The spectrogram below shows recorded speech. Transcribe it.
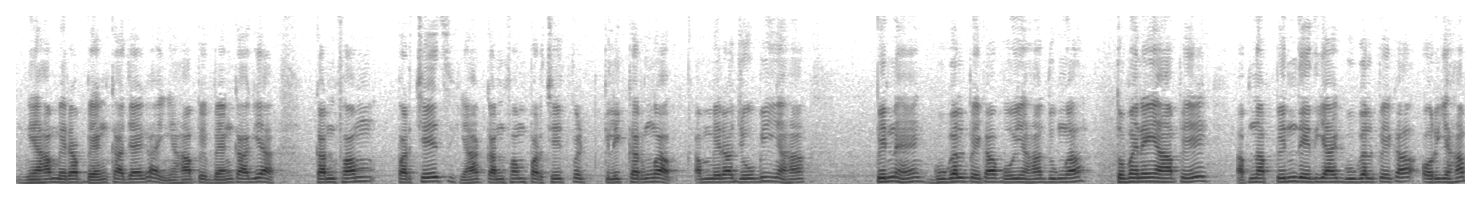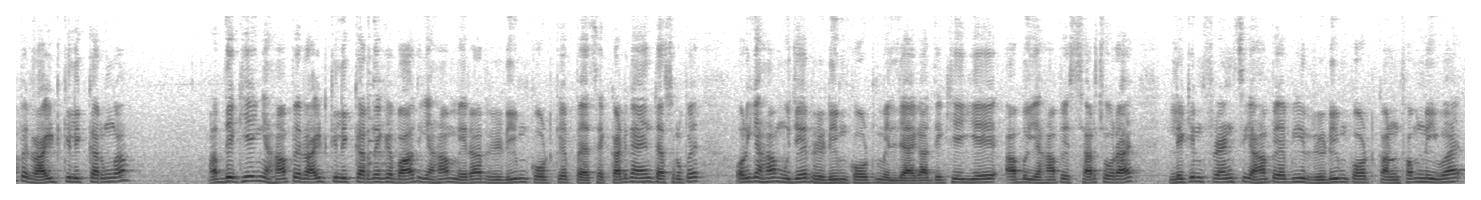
यहाँ मेरा बैंक आ जाएगा, यहाँ पे बैंक आ गया कंफर्म परचेज यहाँ कन्फर्म परचेज पर क्लिक करूँगा। अब मेरा जो भी यहाँ पिन है गूगल पे का, वो यहाँ दूँगा। तो मैंने यहाँ पे अपना पिन दे दिया है गूगल पे का और यहाँ पे राइट क्लिक करूँगा। अब देखिए, यहाँ पे राइट क्लिक करने के बाद यहाँ मेरा रिडीम कोड के पैसे कट गए हैं दस रुपये और यहाँ मुझे रिडीम कोड मिल जाएगा। देखिए, ये अब यहाँ पे सर्च हो रहा है, लेकिन फ्रेंड्स यहाँ पे अभी रिडीम कोड कंफर्म नहीं हुआ है।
